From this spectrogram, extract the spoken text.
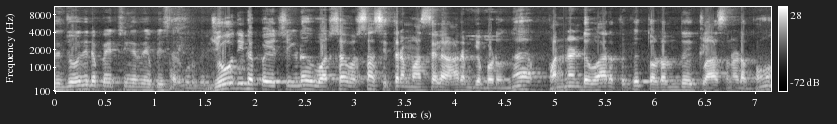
இது ஜோதிட பயிற்சிங்கிறது எப்படி சார் கொடுக்குறீங்க? ஜோதிட பயிற்சிங்கிறது வருஷ வருஷம் சித்திரை மாதத்தில் ஆரம்பிக்கப்படுங்க. பன்னெண்டு வாரத்துக்கு தொடர்ந்து கிளாஸ் நடக்கும்.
